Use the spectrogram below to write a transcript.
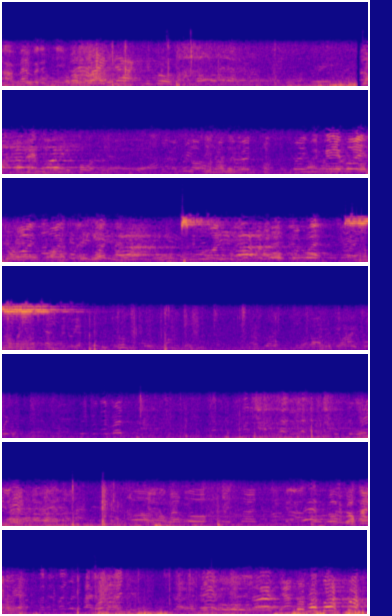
I remember the team. Right, Jack. Okay, boys, boys, boys, boys, boys. Go, go, go!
